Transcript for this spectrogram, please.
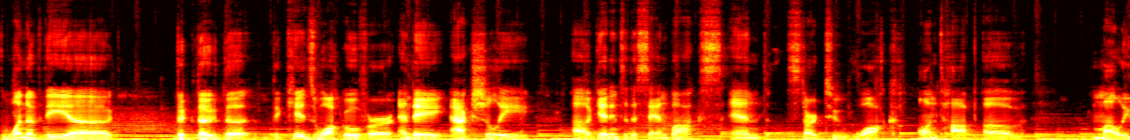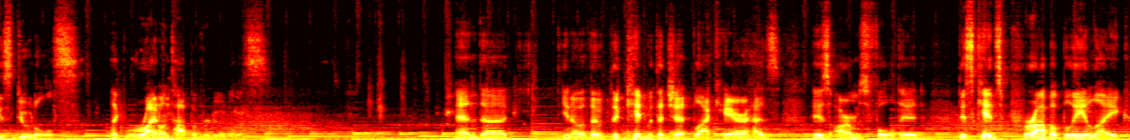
one of the uh, the, the the the kids walk over and they actually uh, get into the sandbox and start to walk on top of Molly's doodles, like right on top of her doodles. And uh, you know the the kid with the jet black hair has his arms folded. This kid's probably like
